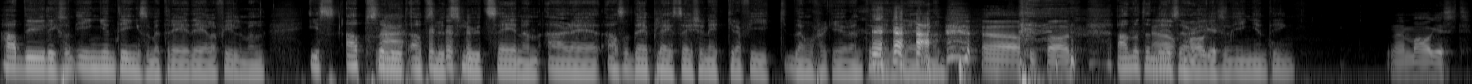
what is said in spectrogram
hade ju liksom ingenting som är 3D i hela filmen. I absolut, absolut slutscenen är det, alltså det är Playstation 1-grafik där man försöker göra en 3D-grej. Men Ja, fy fan. annat än Ja, det så är det liksom ingenting. Nej, magiskt.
